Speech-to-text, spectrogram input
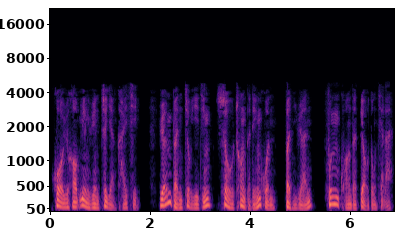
霍雨浩命运之眼开启。原本就已经受创的灵魂本源疯狂的调动起来，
